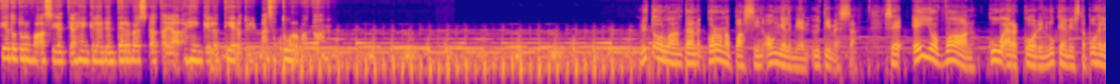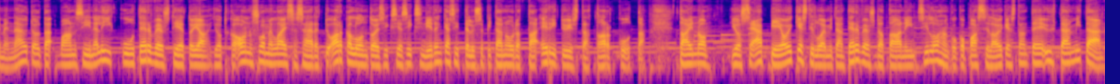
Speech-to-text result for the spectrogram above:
tietoturva-asiat ja henkilöiden terveysdata ja henkilötiedot ylipäänsä turvataan. Nyt ollaan tämän koronapassin ongelmien ytimessä. Se ei ole vaan QR-koodin lukemista puhelimen näytöltä, vaan siinä liikkuu terveystietoja, jotka on Suomen laissa säädetty arkaluontoisiksi ja siksi niiden käsittelyssä pitää noudattaa erityistä tarkkuutta. Tai no, jos se appi ei oikeasti lue mitään terveysdataa, niin silloinhan koko passilla oikeastaan tee yhtään mitään.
